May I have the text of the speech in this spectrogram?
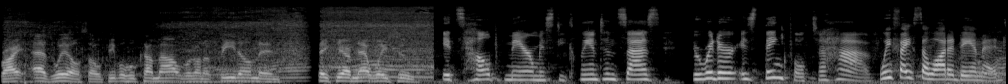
right, as well. So people who come out, we're going to feed them and take care of them that way too. It's help Mayor Misty Clanton says DeRidder is thankful to have. We faced a lot of damage,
